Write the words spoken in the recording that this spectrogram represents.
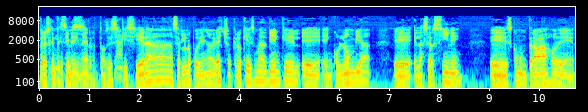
pero es gente que tiene dinero, entonces claro. quisiera hacerlo, lo podían haber hecho. Creo que es más bien que el, eh, en Colombia eh, el hacer cine es como un trabajo de,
